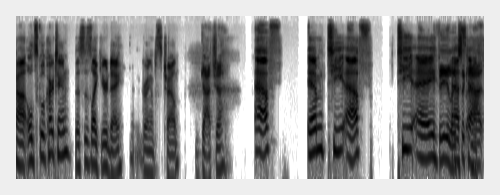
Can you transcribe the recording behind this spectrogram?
Uh, old school cartoon. This is like your day growing up as a child. gotcha. F M T F T A Felix the cat.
